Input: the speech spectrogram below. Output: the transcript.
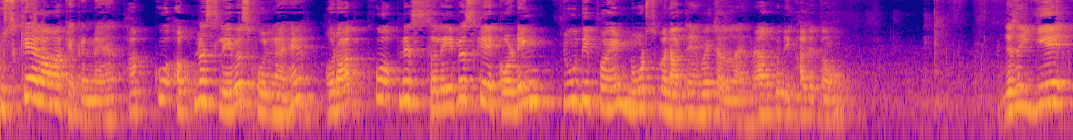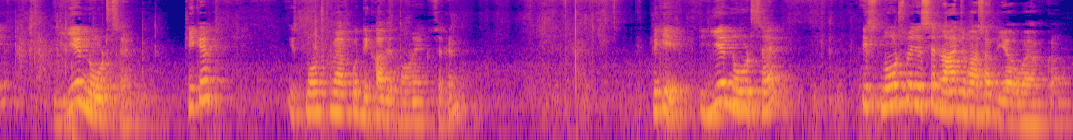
उसके अलावा क्या करना है? आपको अपना सिलेबस खोलना है और आपको अपने सिलेबस के according to the point notes बनाते हुए चलना है। मैं आपको दिखा देता हूँ। जैसे ये ये नोट्स है। ठीक है? इस नोट्स में आपको दिखा देता हूँ एक सेकंड देखिए, ये नोट्स है, इस नोट्स में जैसे राजभाषा दिया हुआ है आपका,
